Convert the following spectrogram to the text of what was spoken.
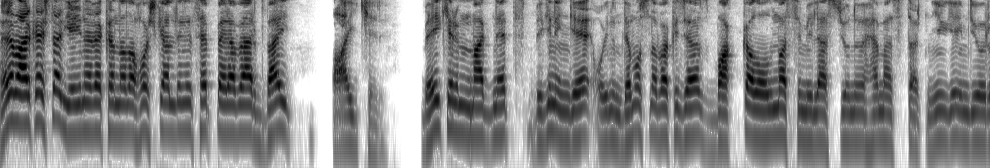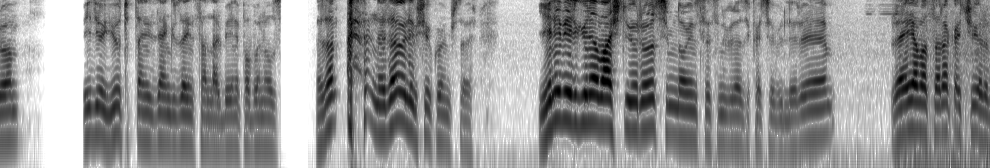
Merhaba arkadaşlar yayına ve kanala hoş geldiniz. Hep beraber Bay Baker. Baker'ın Magnet Beginning'e oyunun demosuna bakacağız. Bakkal olma simülasyonu hemen start new game diyorum. Videoyu YouTube'dan izleyen güzel insanlar beğenip abone olsun. Neden neden öyle bir şey koymuşlar? Yeni bir güne başlıyoruz. Şimdi oyun sesini birazcık açabilirim. R'ye basarak açıyorum.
